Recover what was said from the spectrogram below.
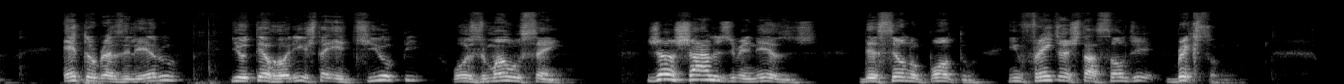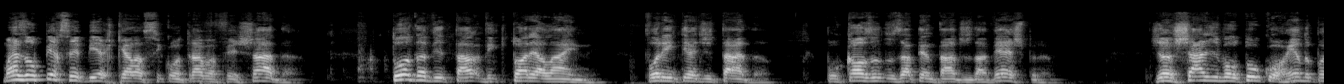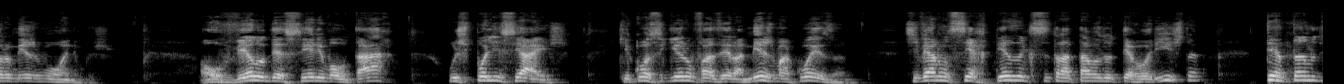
entre o brasileiro e o terrorista etíope Osman Hussein. Jean Charles de Menezes desceu no ponto em frente à estação de Brixton. Mas ao perceber que ela se encontrava fechada, toda a Victoria Line fora interditada por causa dos atentados da véspera, Jean Charles voltou correndo para o mesmo ônibus. Ao vê-lo descer e voltar, os policiais, que conseguiram fazer a mesma coisa, tiveram certeza que se tratava do terrorista tentando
